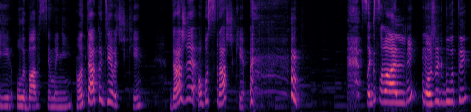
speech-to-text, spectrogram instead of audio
і улибався мені. От так от, дівчатки. Даже обосрашки сексуальні можуть бути.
